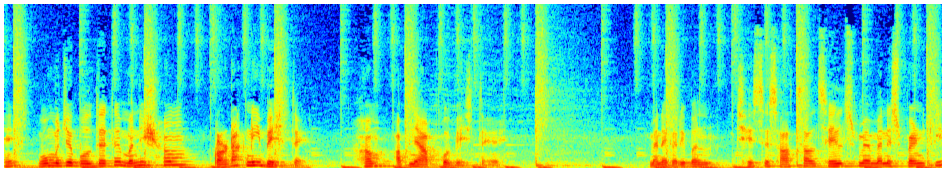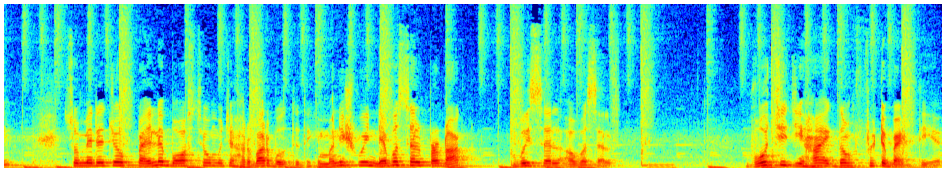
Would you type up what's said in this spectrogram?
थे वो मुझे बोलते थे मनीष हम प्रोडक्ट नहीं बेचते हम अपने आप को बेचते हैं। मैंने करीबन छः से सात साल सेल्स में मैंने स्पेंड किए। सो so, मेरे जो पहले बॉस थे वो मुझे हर बार बोलते थे कि Manish we never sell product we sell our self वो चीज़ यहाँ एकदम फिट बैठती है।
